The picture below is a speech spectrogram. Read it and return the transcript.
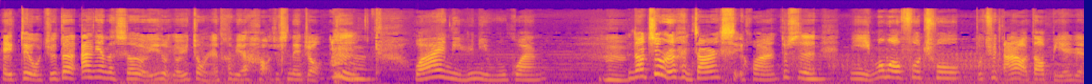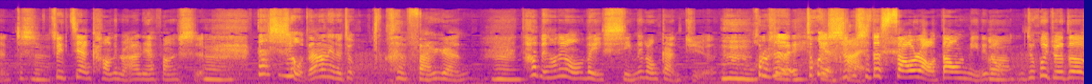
哎，对我觉得暗恋的时候有一种有一种人特别好，就是那种 我爱你与你无关。嗯。你知道这种人很招人喜欢，就是你默默付出，不去打扰到别人，这是最健康的那种暗恋方式。嗯。但是有的暗恋的就很烦人，嗯他有点像那种尾行那种感觉，嗯或者是就会时不时的骚扰到你那种，嗯你就会觉得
